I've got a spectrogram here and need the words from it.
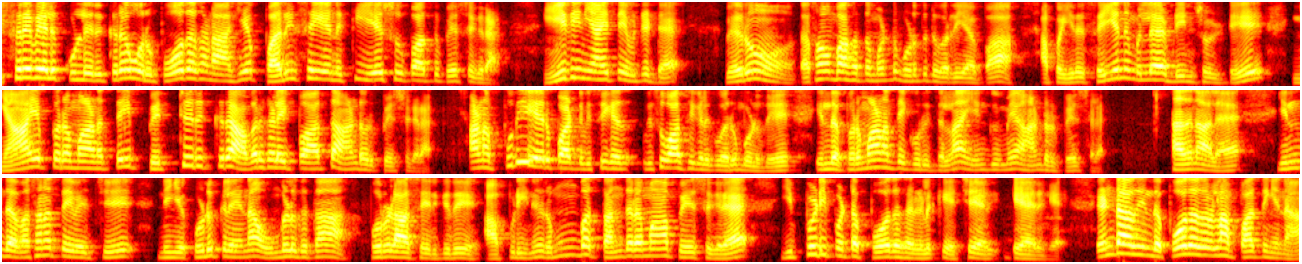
இஸ்ரவேலுக்குள்ள இருக்கிற ஒரு போதகனாகிய பரிசையனுக்கு இயேசு பார்த்து பேசுகிறார். நீதி நியாயத்தை விட்டுட்ட வெறும் தசமபாகத்தை மட்டும் கொடுத்துட்டு வர்றியாப்பா. அப்ப இதை செய்யணும் இல்லை அப்படின்னு சொல்லிட்டு நியாயப்பிரமாணத்தை பெற்றிருக்கிற அவர்களை பார்த்து ஆண்டவர் பேசுகிறார். ஆனா புதிய ஏற்பாட்டு விசிக விசுவாசிகளுக்கு வரும்பொழுது இந்த பிரமாணத்தை குறித்தெல்லாம் எங்குமே ஆண்டவர் பேசல. அதனால இந்த வசனத்தை வச்சு நீங்க கொடுக்கலைன்னா உங்களுக்கு தான் பொருளாசை இருக்குது அப்படின்னு ரொம்ப தந்திரமா பேசுகிற இப்படிப்பட்ட போதகர்களுக்கு எச்சரிக்கையா இருங்க. ரெண்டாவது இந்த போதகர்லாம் பாத்தீங்கன்னா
